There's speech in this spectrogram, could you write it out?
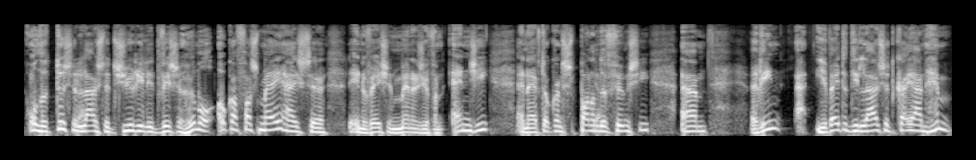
ondertussen ja. luistert jurylid Wisse Hummel ook alvast mee. Hij is de innovation manager van Engie. En hij heeft ook een spannende ja. functie. Rien, je weet dat hij luistert. Kan je aan hem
